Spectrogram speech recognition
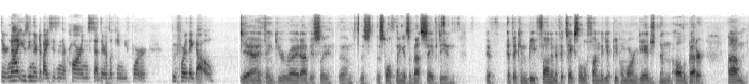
they're not using their devices in their car. Instead, they're looking before before they go. Yeah, I think you're right. Obviously, um, this this whole thing is about safety, and if if it can be fun and if it takes a little fun to get people more engaged, then all the better. Um,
